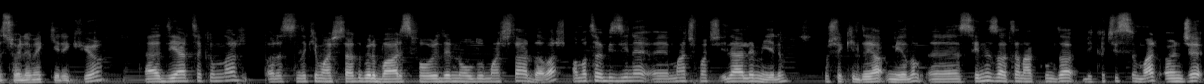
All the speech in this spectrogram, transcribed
söylemek gerekiyor. E, diğer takımlar arasındaki maçlarda böyle bariz favorilerin olduğu maçlar da var. Ama tabii biz yine e, maç maç ilerlemeyelim. Bu şekilde yapmayalım. E, senin zaten aklında birkaç isim var. Önce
